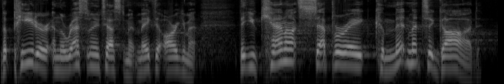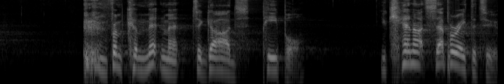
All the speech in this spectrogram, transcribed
But Peter and the rest of the New Testament make the argument that you cannot separate commitment to God from commitment to God's people. You cannot separate the two.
